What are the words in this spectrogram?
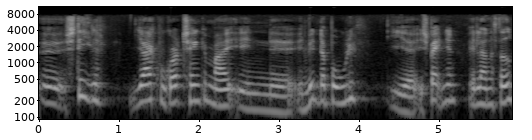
øh, stil. Jeg kunne godt tænke mig en, øh, en vinterbolig i, øh, i Spanien, et eller andet sted.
